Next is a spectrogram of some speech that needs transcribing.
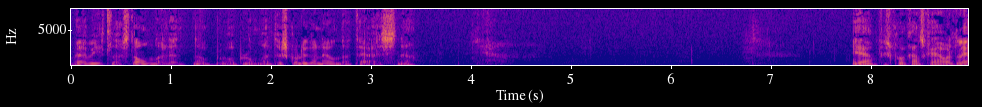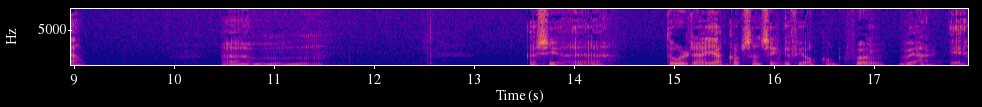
var vitla stående linten og, og blommor. Det skulle jeg nevne til eisen, ja. Ja, vi skulle kanskje ha ett lär. Um, kan jeg si, uh, Dorda Jakobsen synger för Jakon, för vär är.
